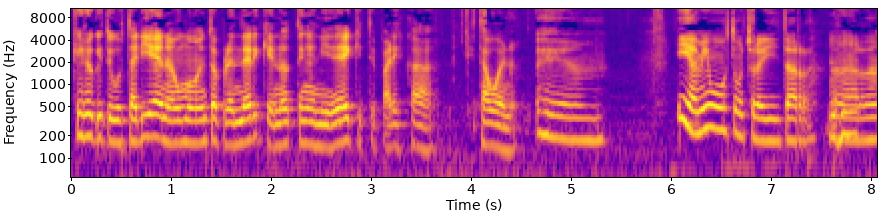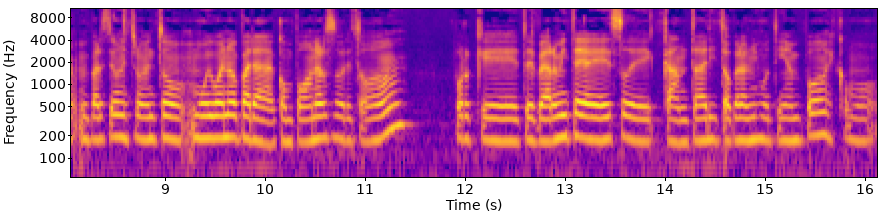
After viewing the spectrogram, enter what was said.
¿Qué es lo que te gustaría en algún momento aprender y que no tengas ni idea y que te parezca que está bueno? Eh, y a mí me gusta mucho la guitarra, la verdad. Me parece un instrumento muy bueno para componer sobre todo, porque te permite eso de cantar y tocar al mismo tiempo. Es como,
